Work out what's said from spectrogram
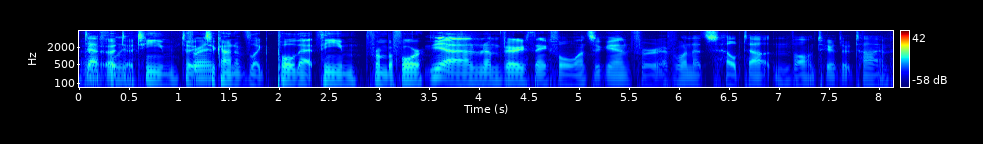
uh, a- Definitely. a, team to, to kind of like pull that theme from before. Yeah, and I'm very thankful once again for everyone that's helped out and volunteered their time.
